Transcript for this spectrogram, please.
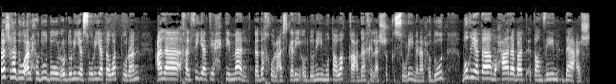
تشهد الحدود الأردنية السورية توترا على خلفية احتمال تدخل عسكري أردني متوقع داخل الشق السوري من الحدود بغية محاربة تنظيم داعش.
